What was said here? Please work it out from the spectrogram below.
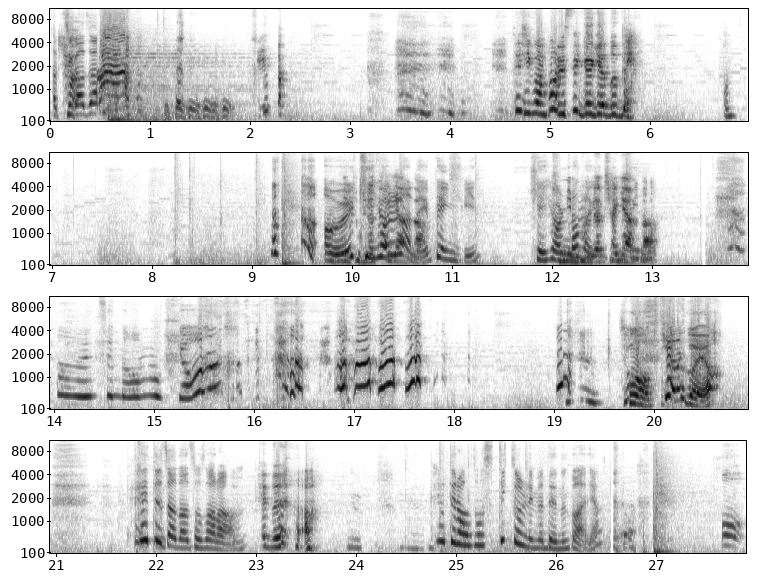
같이 가자. 대식만 버릴 생각이었는데. 아 왜 이렇게 돌려차기 현란해 한다. 펭귄? 걔님 현란하게. 돌려차기 한다. 아 왠지 너무 웃겨. 저거 어떻게 하는 거예요? 패드잖아 저 사람. 헤드. 아, 패드라서 스틱 돌리면 되는 거 아니야? 어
